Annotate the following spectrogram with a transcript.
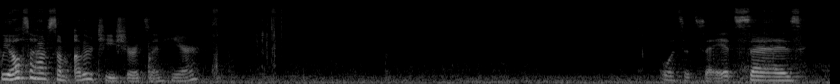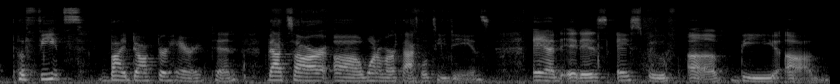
We also have some other t-shirts in here. What's it say? It says, Pafeets by Dr. Harrington. That's our uh, one of our faculty deans. And it is a spoof of the um,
